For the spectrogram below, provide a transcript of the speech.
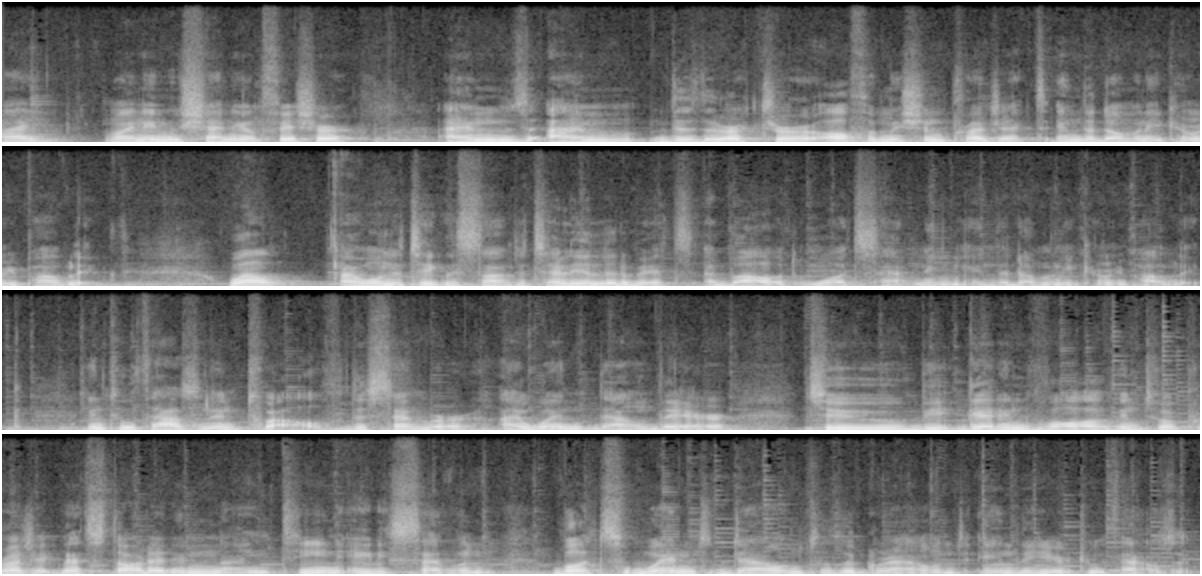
Hi, my name is Shaniel Fisher and I'm the director of a mission project in the Dominican Republic. Well, I want to take this time to tell you a little bit about what's happening in the Dominican Republic. In 2012, December, I went down there to be, get involved into a project that started in 1987 but went down to the ground in the year 2000.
